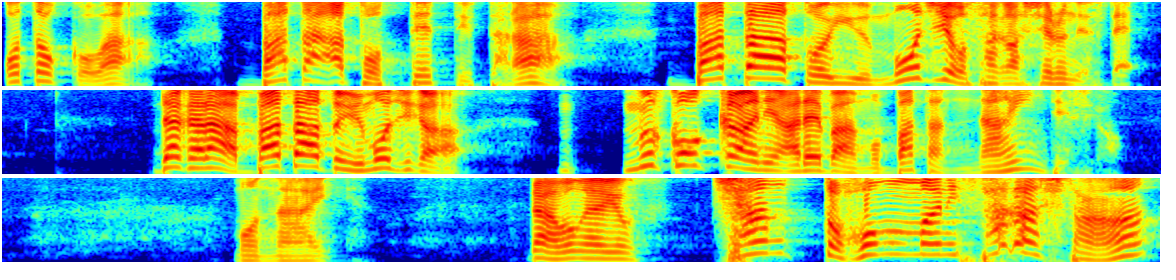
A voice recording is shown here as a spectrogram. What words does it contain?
男はバター取ってって言ったら、バターという文字を探してるんですって。だから、バターという文字が向こう側にあればもうバターないんですよ。もうない。だから僕が言う、ちゃんとほんまに探したん？っ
